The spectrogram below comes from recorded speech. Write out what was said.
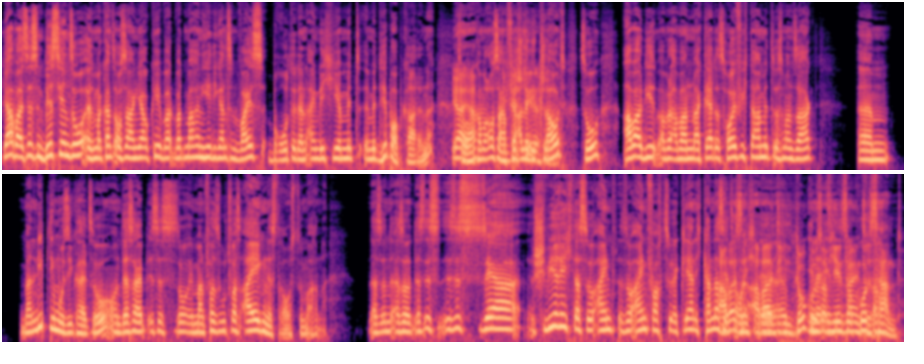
Ja, aber es ist ein bisschen so, also man kann es auch sagen, ja, okay, was machen hier die ganzen Weißbrote denn eigentlich hier mit, äh, mit Hip-Hop gerade, ne? Ja, so, ja. kann man auch sagen, habt ihr alle geklaut, so. Aber, die, aber, aber man erklärt es häufig damit, dass man sagt, ähm, man liebt die Musik halt so und deshalb ist es so, man versucht was Eigenes draus zu machen. Das, also das ist, es ist sehr schwierig, das so, ein, so einfach zu erklären. Ich kann das aber jetzt auch nicht. aber äh, die Doku in- ist auf jeden so Fall kurz- interessant.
